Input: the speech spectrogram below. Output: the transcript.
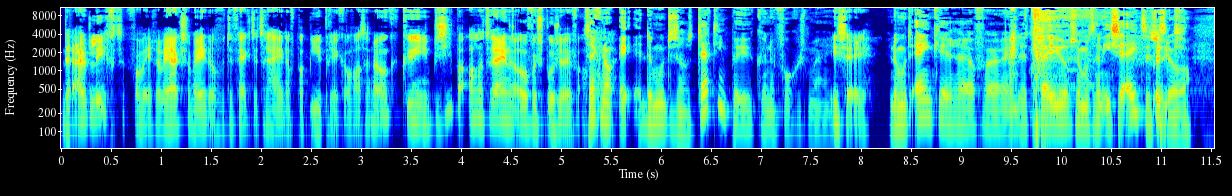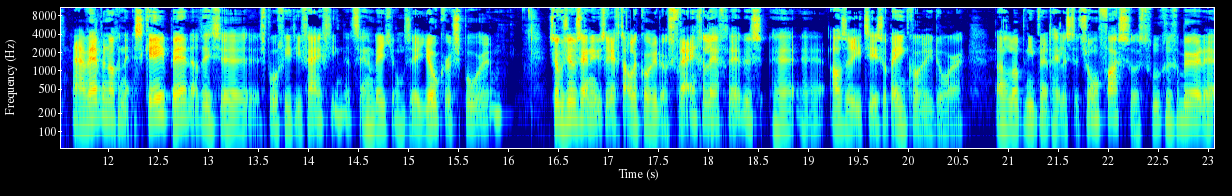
eruit ligt, vanwege werkzaamheden of defecte treinen of papierprikken of wat dan ook, kun je in principe alle treinen over spoor 7 Zeg nou, eh, er moeten zelfs 13 per uur kunnen volgens mij. ICE. Er moet één keer, eh, of eh, in de twee uur, zo moet er een ICE tussendoor. Nou, we hebben nog een escape, hè? dat is eh spoor 1415. Dat zijn een beetje onze jokersporen. Sowieso zijn in Utrecht alle corridors vrijgelegd. Hè? Dus als er iets is op één corridor, dan loopt niet met het hele station vast, zoals het vroeger gebeurde. hè.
